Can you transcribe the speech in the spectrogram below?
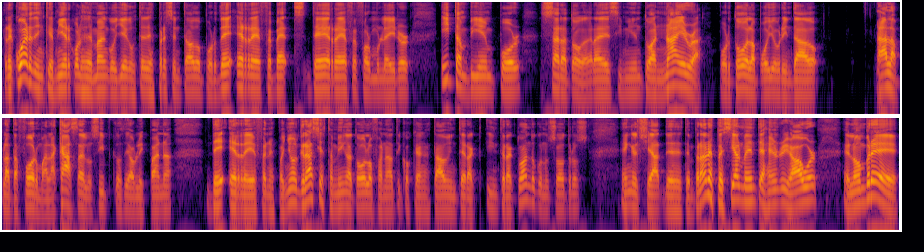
Recuerden que miércoles de mango llega a ustedes presentado por DRF Bets, DRF Formulator y también por Saratoga. Agradecimiento a Naira por todo el apoyo brindado a la plataforma, a la casa de los hípicos de habla hispana DRF en español. Gracias también a todos los fanáticos que han estado interactuando con nosotros en el chat desde temprano, especialmente a Henry Howard, el hombre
